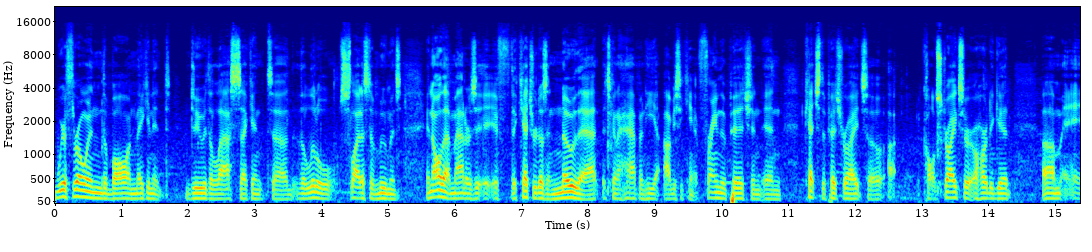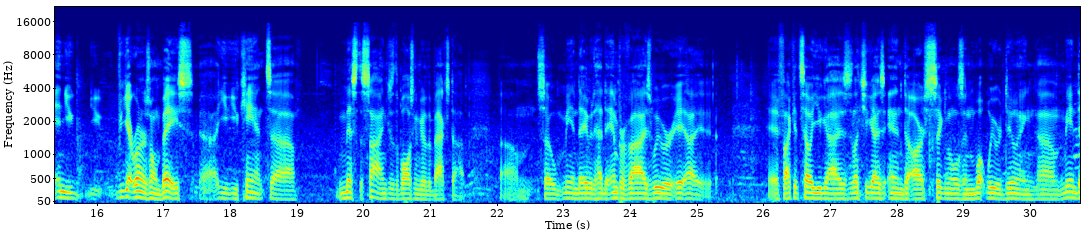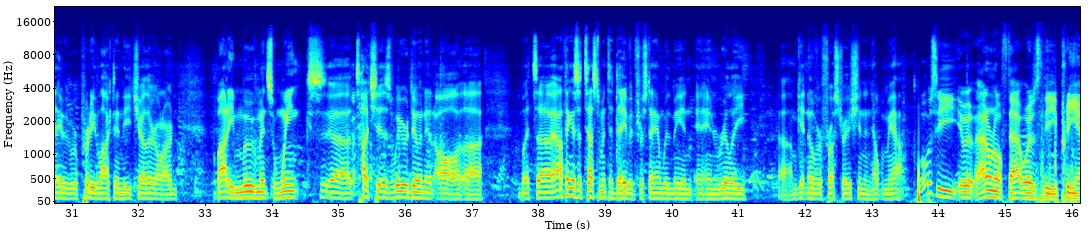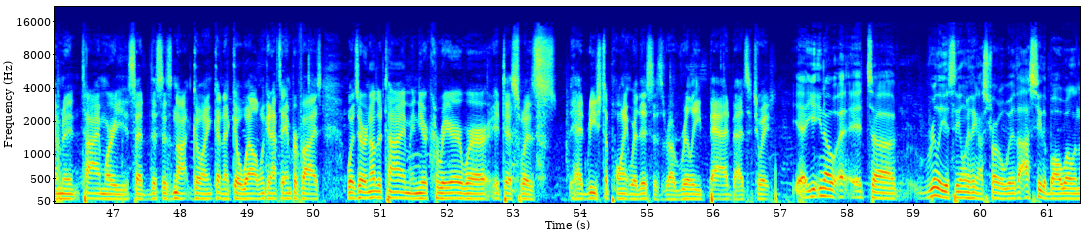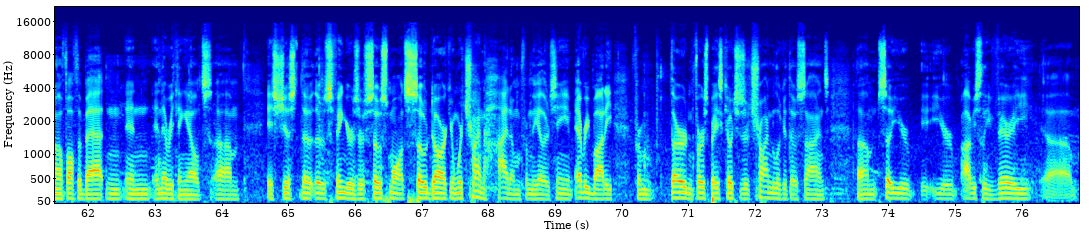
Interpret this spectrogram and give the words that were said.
we're throwing the ball and making it do at the last second uh, the little slightest of movements. And all that matters if the catcher doesn't know that it's going to happen. He obviously can't frame the pitch and, and catch the pitch right so uh, called strikes are, are hard to get. Um, and you, you if you get runners on base uh, you, you can't uh, miss the sign because the ball's going to go to the backstop um, so me and David had to improvise we were I, if I could tell you guys, let you guys into our signals and what we were doing. Um, me and David were pretty locked into each other on our body movements, winks, uh, touches. We were doing it all. Uh, but uh, I think it's a testament to David for staying with me and, and really um, getting over frustration and helping me out. What was the? I don't know if that was the preeminent time where you said this is not going going to go well. We're going to have to improvise. Was there another time in your career where it just was had reached a point where this is a really bad bad situation? Yeah, you, you know, it uh, really it's the only thing I struggle with. I see the ball well enough off the bat and and, and everything else. Um, it's just th- those fingers are so small, it's so dark, and we're trying to hide them from the other team. Everybody from third and first base coaches are trying to look at those signs. Um, so you're you're obviously very um,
